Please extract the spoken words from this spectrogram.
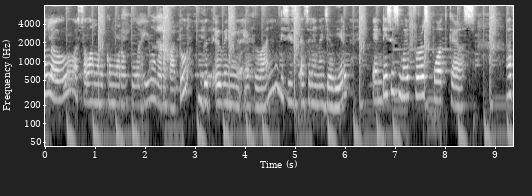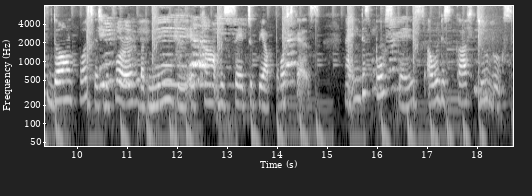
Hello, Assalamualaikum warahmatullahi wabarakatuh. Good evening, everyone. This is Asrina Jawir, and this is my first podcast. I've done podcasts before, but maybe it can't be said to be a podcast. Now, in this podcast, I will discuss two books.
